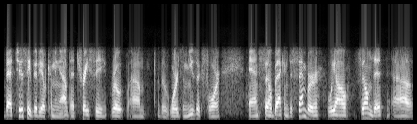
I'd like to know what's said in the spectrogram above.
Batusi video coming out that Tracy wrote um, the words and music for, and so back in December we all filmed it. Uh,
